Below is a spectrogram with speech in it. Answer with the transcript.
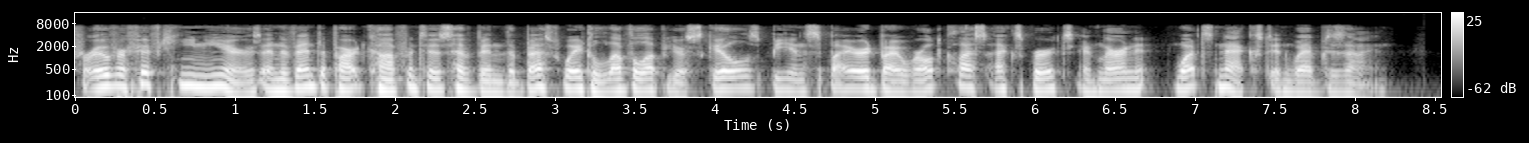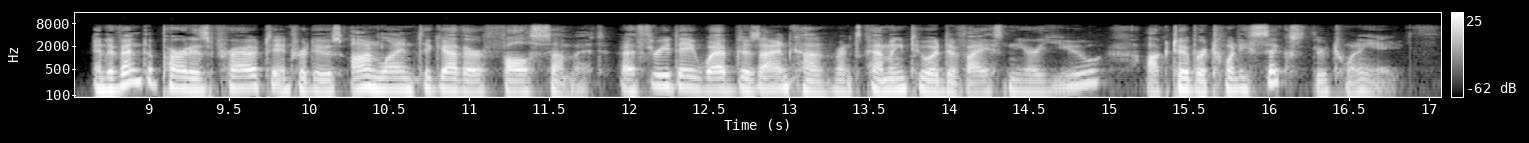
For over 15 years, an event apart conferences have been the best way to level up your skills, be inspired by world class experts, and learn what's next in web design. An event apart is proud to introduce Online Together Fall Summit, a three day web design conference coming to a device near you October 26th through 28th.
